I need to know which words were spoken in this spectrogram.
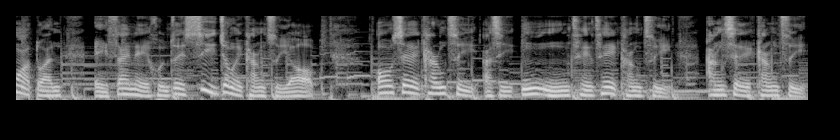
判断，会使呢分做四种的空嘴哦。黑色的空嘴，也是黄黄青青的空嘴，红色的空嘴，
